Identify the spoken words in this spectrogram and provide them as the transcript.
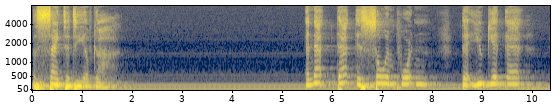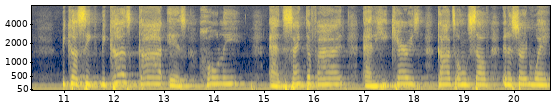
The sanctity of God. And that that is so important that you get that because see because God is holy and sanctified and he carries God's own self in a certain way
